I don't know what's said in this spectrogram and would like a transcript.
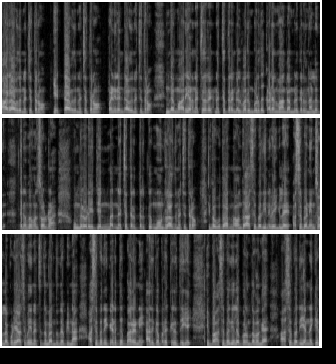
ஆறாவது நட்சத்திரம் எட்டாவது நட்சத்திரம் பன்னிரெண்டாவது நட்சத்திரம். இந்த மாதிரியான நட்சத்திர நட்சத்திரங்கள் வரும்பொழுது கடன் வாங்காமல் இருக்கிறது நல்லது. திரும்பவும் சொல்கிறேன் உங்களுடைய ஜென்ம நட்சத்திரத்திற்கு மூன்றாவது நட்சத்திரம். இப்போ உதாரணமாக வந்து அசுபதினு வைங்களே அசுபனின்னு சொல்லக்கூடிய அசுபதி நட்சத்திரம் இருந்தது அப்படின்னா அசுபதிக்கு எடுத்து பரணி அதுக்கப்புறம் கிருத்திகை. இப்போ அசுபதியில் பிறந்தவங்க அசுபதி அன்னைக்கு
